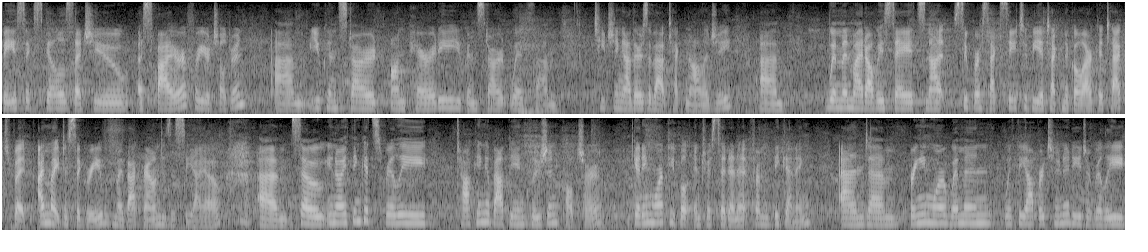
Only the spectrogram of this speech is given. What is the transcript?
basic skills that you aspire for your children. Um, you can start on parity. You can start with um, teaching others about technology. Um, women might always say it's not super sexy to be a technical architect, but I might disagree with my background as a CIO. Um, so, you know, I think it's really talking about the inclusion culture, getting more people interested in it from the beginning, and um, bringing more women with the opportunity to really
